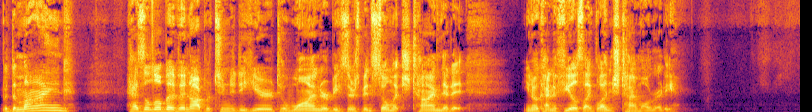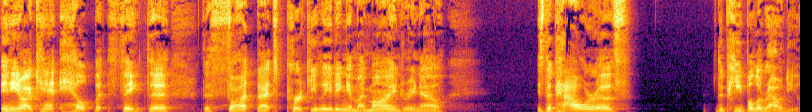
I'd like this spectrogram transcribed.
but the mind has a little bit of an opportunity here to wander because there's been so much time that it, you know, kind of feels like lunchtime already. And you know, I can't help but think the the thought that's percolating in my mind right now is the power of the people around you,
